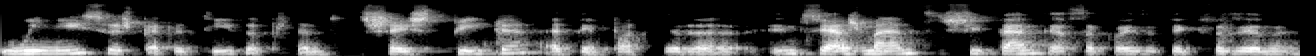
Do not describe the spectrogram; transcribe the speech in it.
o início, a expectativa, portanto, cheios de pica, até pode ser eh, entusiasmante, excitante, essa coisa ter que fazer eh,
